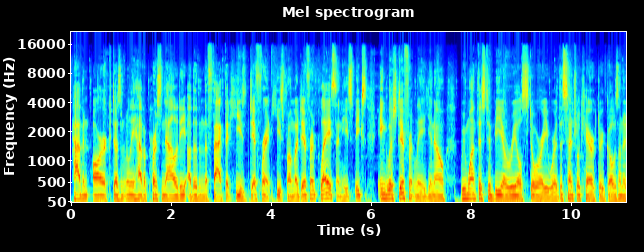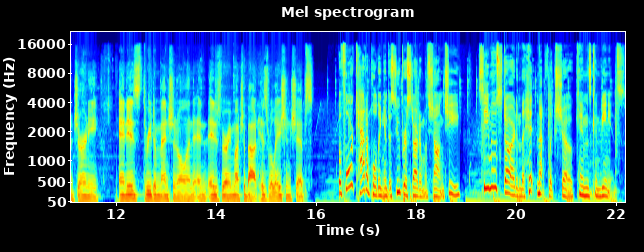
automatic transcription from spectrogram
have an arc doesn't really have a personality other than the fact that he's different. He's from a different place and he speaks english differently you know? We want this to be a real story where the central character goes on a journey and is three-dimensional and, and is very much about his relationships. Before catapulting into superstardom with shang-chi simu starred in the hit netflix show kim's convenience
